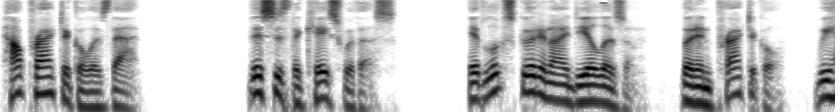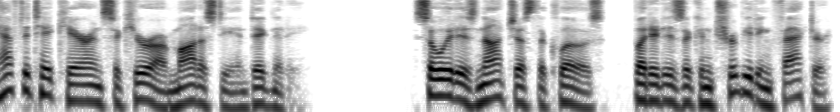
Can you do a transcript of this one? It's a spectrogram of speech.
How practical is that? This is the case with us. It looks good in idealism, but in practical, we have to take care and secure our modesty and dignity. So it is not just the clothes, but it is a contributing factor,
